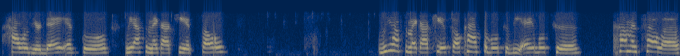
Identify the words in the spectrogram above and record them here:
how was your day at school? We have to make our kids so we have to make our kids so comfortable to be able to come and tell us,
